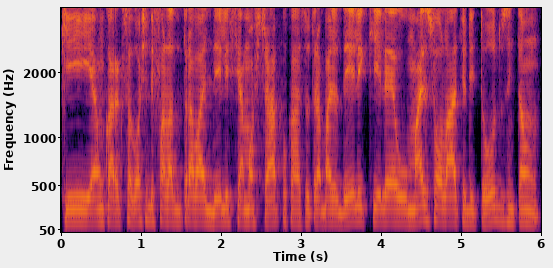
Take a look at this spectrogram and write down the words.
que é um cara que só gosta de falar do trabalho dele e se amostrar por causa do trabalho dele, que ele é o mais volátil de todos, então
